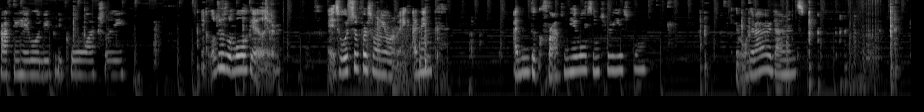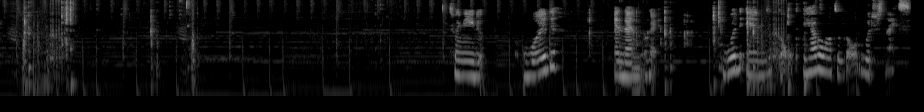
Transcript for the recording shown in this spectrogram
crafting table would be pretty cool, actually. Yeah, we'll just we'll look at it later. Okay, so what's the first one you want to make? I think I think the crafting table seems pretty useful. Okay, we'll get out our diamonds. So we need wood, and then, okay, wood and gold. We have a lot of gold, which is nice.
